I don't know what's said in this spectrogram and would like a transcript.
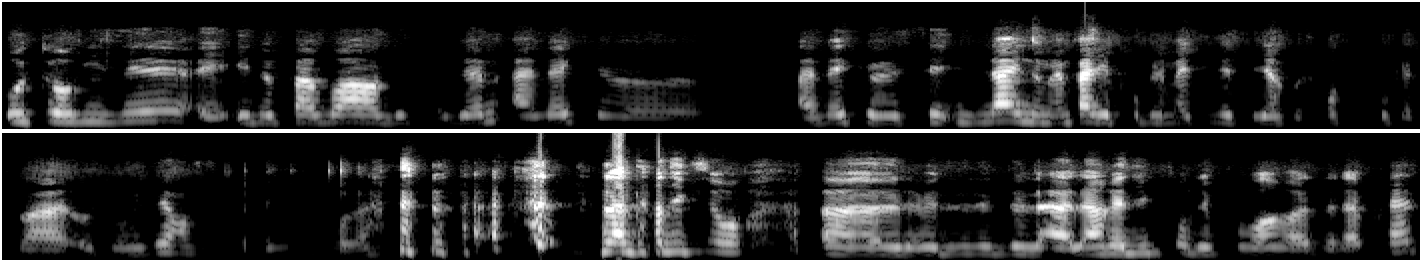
autoriser et, ne pas avoir de problème avec avec ces une-là et ne même pas les problématiser. C'est-à-dire que je pense qu'il faut qu'elles soient autorisées. Hein, suis pas du tout pour l'interdiction de, de la, la, réduction des pouvoirs de la presse,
